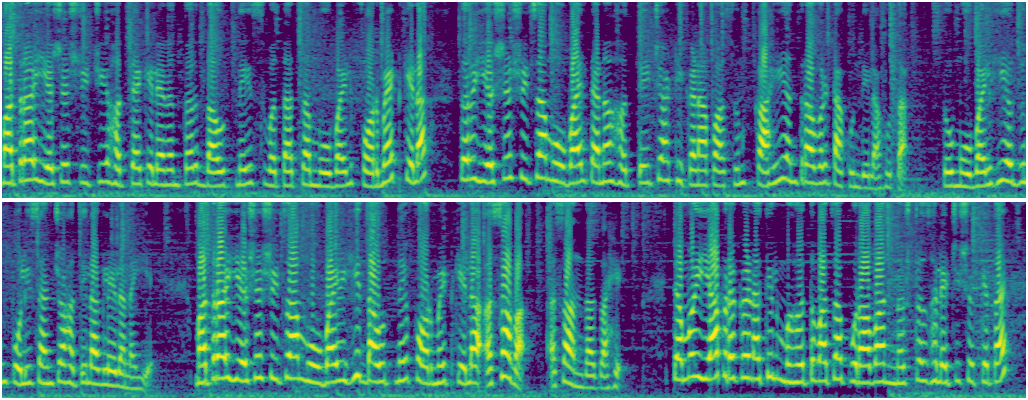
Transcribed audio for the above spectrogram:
मात्र यशस्वीची हत्या केल्यानंतर दाऊदने स्वतःचा मोबाईल फॉर्मॅट केला तर यशस्वीचा मोबाईल त्यानं हत्येच्या ठिकाणापासून काही अंतरावर टाकून दिला होता. तो मोबाईलही अजून पोलिसांच्या हाती लागलेला नाहीये. मात्र यशस्वीचा मोबाईलही दाऊदने फॉर्मेट केला असावा असा अंदाज आहे. त्यामुळे या प्रकरणातील महत्त्वाचा पुरावा नष्ट झाल्याची शक्यता आहे.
